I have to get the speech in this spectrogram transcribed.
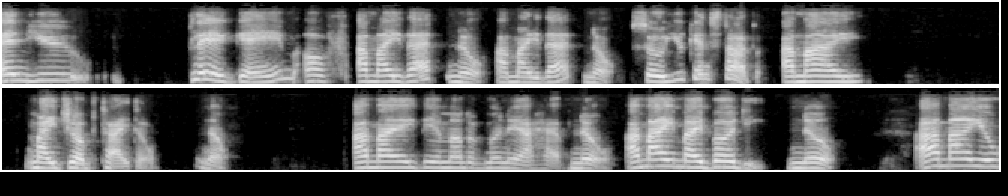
and you play a game of am I that? No. Am I that? No. So you can start. Am I my job title? No. Am I the amount of money I have? No. Am I my body? No. Am I a,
